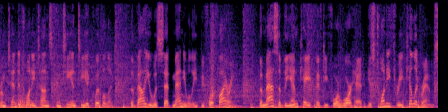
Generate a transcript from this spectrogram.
from 10 to 20 tons in TNT equivalent. The value was set manually before firing. The mass of the MK54 warhead is 23 kilograms.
